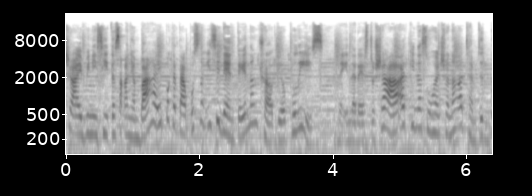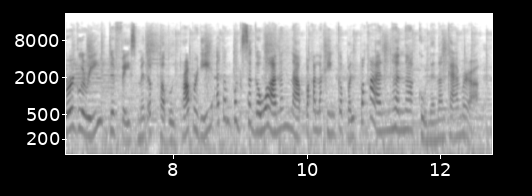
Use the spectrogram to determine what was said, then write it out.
Siya ay binisita sa kanyang bahay pagkatapos ng insidente ng Troutdale Police na inaresto siya at kinasuhan siya ng attempted burglary, defacement of public property at ang pagsagawa ng napakalaking kapalpakan na nakunan ng camera.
